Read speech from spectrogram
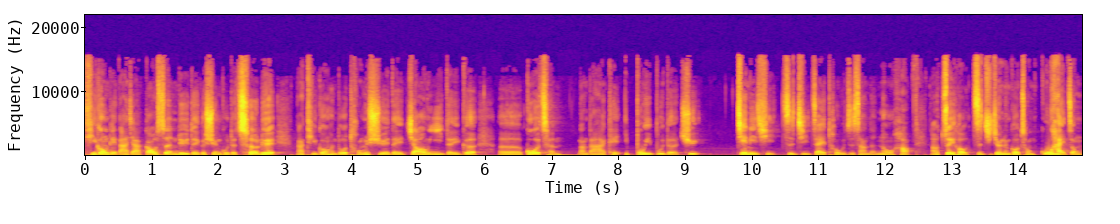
提供给大家高胜率的一个选股的策略，那提供很多同学的交易的一个呃过程，让大家可以一步一步的去。建立起自己在投资上的 know how，然后最后自己就能够从股海中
